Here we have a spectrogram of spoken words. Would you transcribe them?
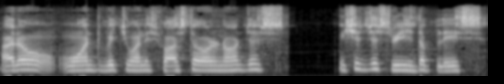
I don't want which one is faster or not. Just we should just reach the place,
